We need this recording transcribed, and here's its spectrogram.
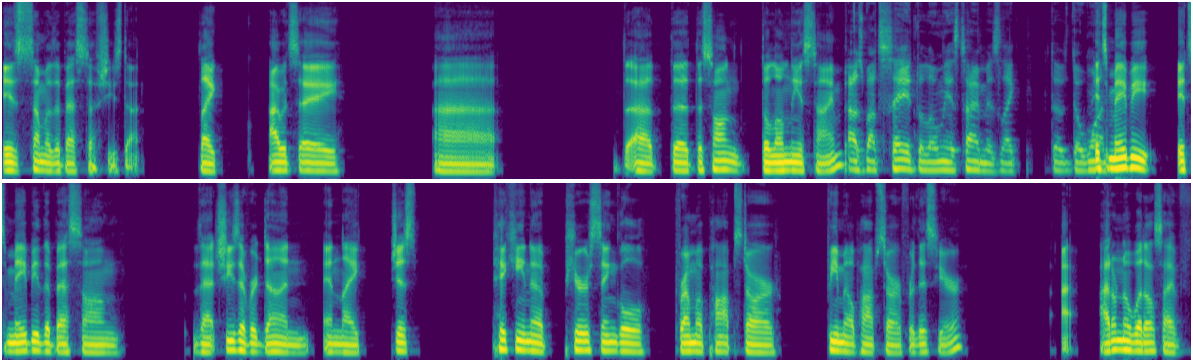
is some of the best stuff she's done. Like i would say uh the uh, the the song the loneliest time. I was about to say the loneliest time is like the the one. it's maybe it's maybe the best song that she's ever done. And like just picking a pure single from a pop star female pop star for this year i i don't know what else i've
